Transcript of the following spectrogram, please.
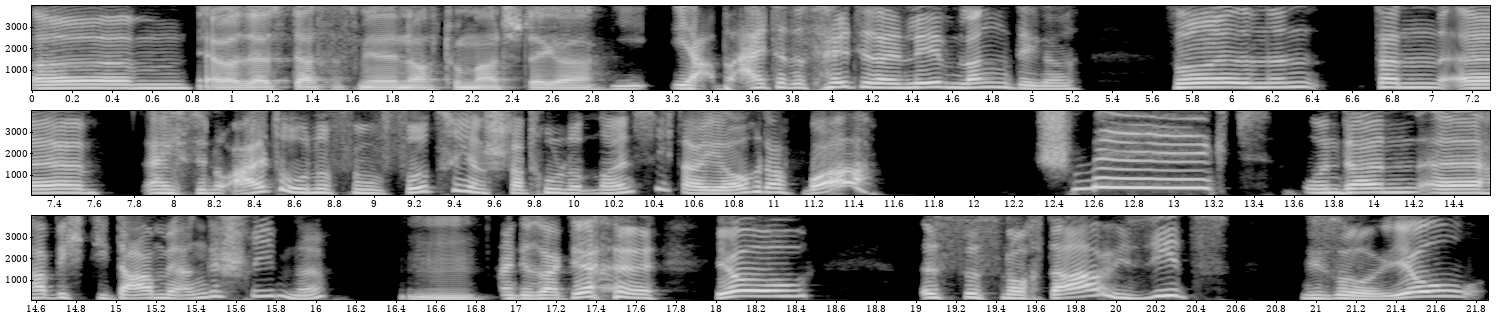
Ähm, Ja, aber selbst das ist mir noch too much, Digga. ja, aber Alter, das hält dir dein Leben lang, Digga. So, dann, dann äh, ich so, Alter, 145 anstatt 190, da hab ich auch gedacht, boah, schmeckt. Und dann äh, habe ich die Dame angeschrieben, ne? Mhm. Hat gesagt, ja, yo, ist das noch da? Wie sieht's? Die so, yo,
